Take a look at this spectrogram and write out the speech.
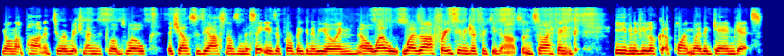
you're not partnered to a rich men's clubs. Well, the Chelseas, the Arsenals and the Cities are probably going to be going, oh, well, where's our free 250,000? So I think even if you look at a point where the game gets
